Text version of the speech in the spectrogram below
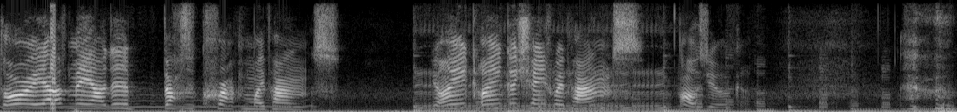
Sorry, that was me. I did a massive crap in my pants. Yeah, I, ain't, I ain't gonna change my pants. That was yoga.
